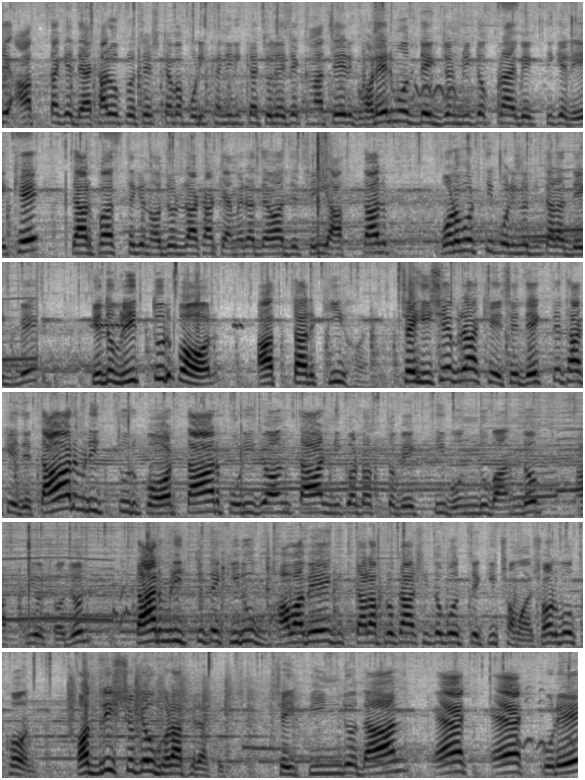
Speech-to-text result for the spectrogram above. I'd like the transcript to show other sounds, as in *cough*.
সে আত্মাকে দেখারও প্রচেষ্টা বা পরীক্ষা নিরীক্ষা চলেছে। কাঁচের ঘরের মধ্যে একজন মৃতপ্রায় ব্যক্তিকে রেখে চারপাশ থেকে নজর রাখা, ক্যামেরা দেওয়া যে সেই আত্মার পরবর্তী পরিণতি তারা দেখবে। কিন্তু মৃত্যুর পর আত্মার কি হয়? সে হিসেব রাখে, সে দেখতে থাকে যে তার মৃত্যুর পর তার পরিজন, তার নিকটস্থ ব্যক্তি, বন্ধু, বান্ধব, আত্মীয়, স্বজন, তার মৃত্যুতে কিরূপ ভাবাবেগ তারা প্রকাশিত করছে, কি সময়? সর্বক্ষণ অদৃশ্য কেউ ঘোরাফেরা করছে। সেই পিণ্ড দান এক এক করে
